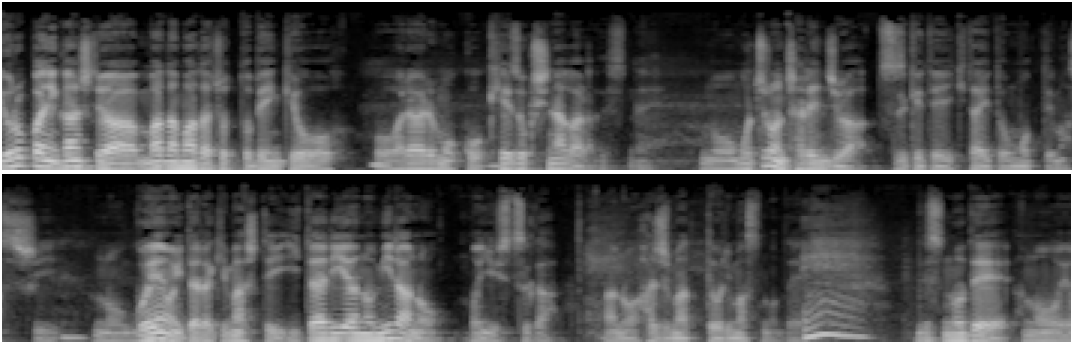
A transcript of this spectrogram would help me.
ヨーロッパに関してはまだまだちょっと勉強を我々もこう継続しながらですねあのもちろんチャレンジは続けていきたいと思ってますし、あのご縁をいただきましてイタリアのミラノの輸出があの始まっておりますので、ええ。ですのであの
